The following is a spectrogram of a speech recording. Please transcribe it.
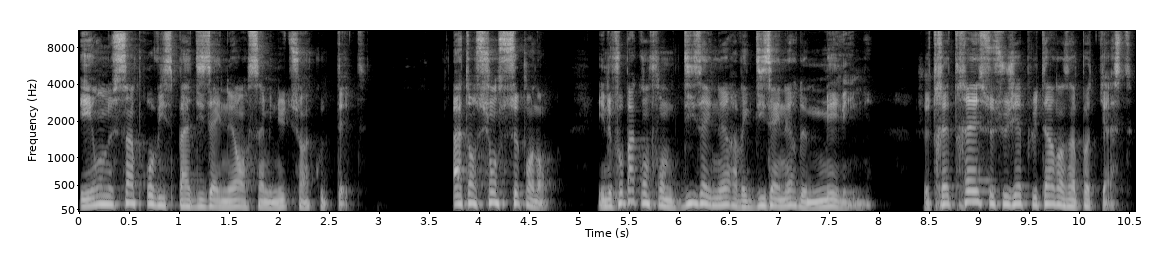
et on ne s'improvise pas designer en 5 minutes sur un coup de tête. Attention cependant, il ne faut pas confondre designer avec designer de mailing. Je traiterai ce sujet plus tard dans un podcast,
